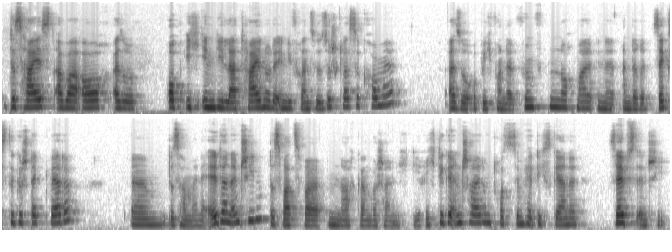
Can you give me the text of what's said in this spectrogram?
das heißt aber auch, also ob ich in die Latein- oder in die Französischklasse komme, also ob ich von der fünften nochmal in eine andere sechste gesteckt werde, ähm, das haben meine Eltern entschieden. Das war zwar im Nachgang wahrscheinlich die richtige Entscheidung, trotzdem hätte ich es gerne selbst entschieden.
